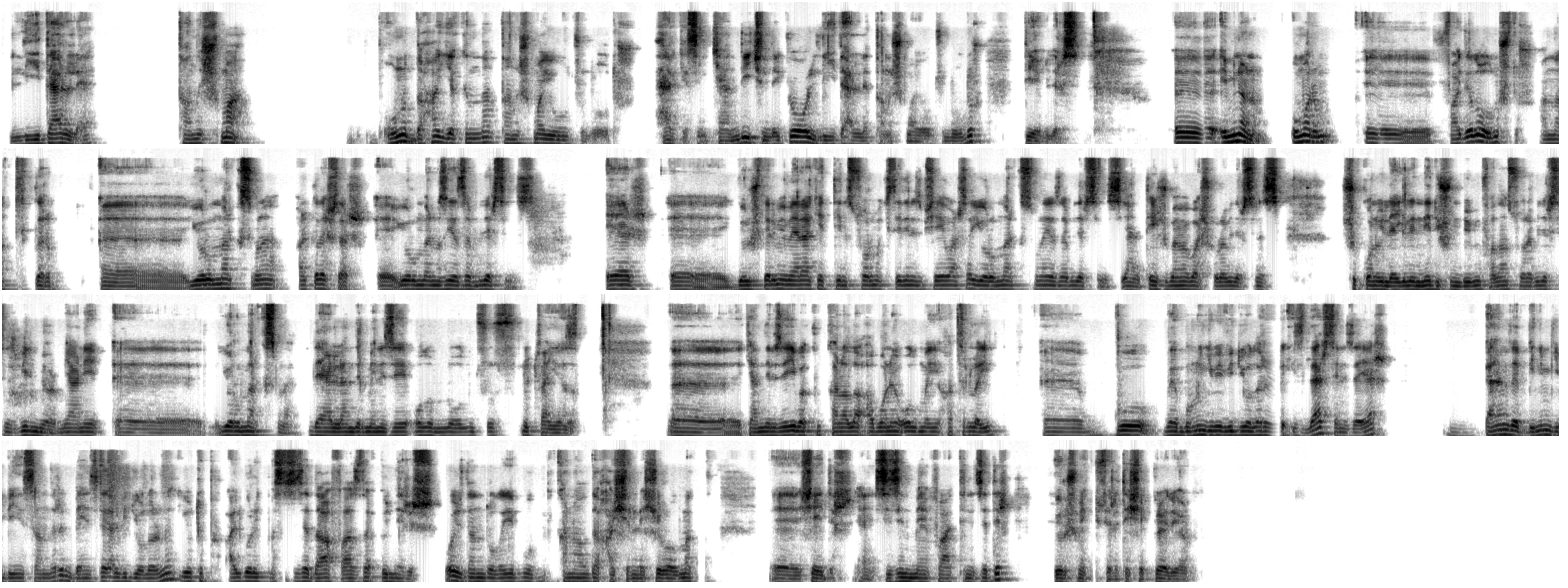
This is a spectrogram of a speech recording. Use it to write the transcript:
liderle tanışma, onu daha yakından tanışma yolculuğudur. Herkesin kendi içindeki o liderle tanışma yolculuğudur diyebiliriz. Ee, Emin Hanım, umarım e, faydalı olmuştur anlattıklarım. E, yorumlar kısmına arkadaşlar e, yorumlarınızı yazabilirsiniz. Eğer e, görüşlerimi merak ettiğiniz, sormak istediğiniz bir şey varsa yorumlar kısmına yazabilirsiniz. Yani tecrübeme başvurabilirsiniz. Şu konuyla ilgili ne düşündüğümü falan sorabilirsiniz. Bilmiyorum. Yani e, yorumlar kısmına değerlendirmenizi olumlu, olumsuz lütfen yazın. Kendinize iyi bakın. Kanala abone olmayı hatırlayın. Bu ve bunun gibi videoları izlerseniz eğer ben ve benim gibi insanların benzer videolarını YouTube algoritması size daha fazla önerir. O yüzden dolayı bu kanalda haşır neşir olmak şeydir. Yani sizin menfaatinizedir. Görüşmek üzere. Teşekkür ediyorum.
